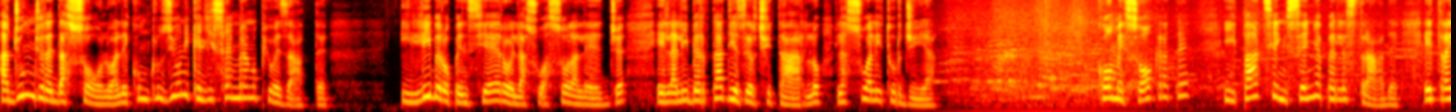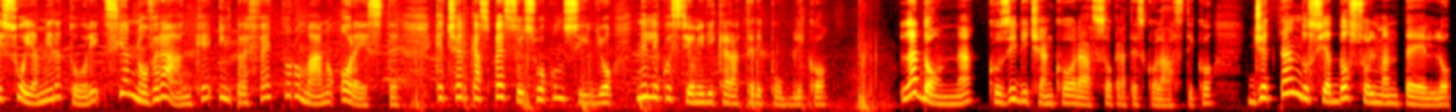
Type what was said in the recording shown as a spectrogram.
a giungere da solo alle conclusioni che gli sembrano più esatte. Il libero pensiero è la sua sola legge e la libertà di esercitarlo la sua liturgia. Come Socrate, Ipazia insegna per le strade e tra i suoi ammiratori si annovera anche il prefetto romano Oreste, che cerca spesso il suo consiglio nelle questioni di carattere pubblico. La donna, così dice ancora Socrate scolastico, gettandosi addosso il mantello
